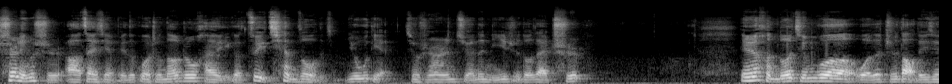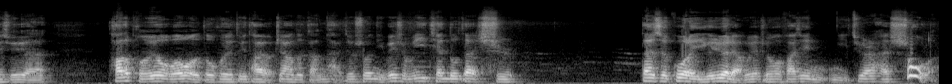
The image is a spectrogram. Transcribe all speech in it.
吃零食啊，在减肥的过程当中，还有一个最欠揍的优点，就是让人觉得你一直都在吃。因为很多经过我的指导的一些学员，他的朋友往往都会对他有这样的感慨，就说你为什么一天都在吃？但是过了一个月、两个月之后，发现你居然还瘦了，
